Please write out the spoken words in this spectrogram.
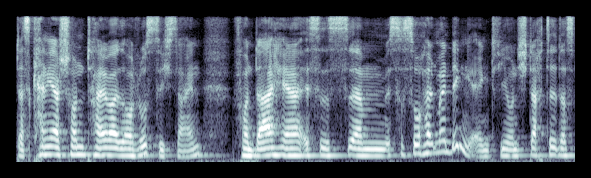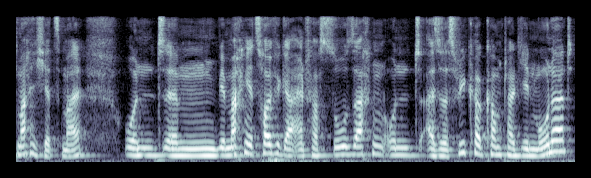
Das kann ja schon teilweise auch lustig sein. Von daher ist es, ähm, ist es so halt mein Ding irgendwie. Und ich dachte, das mache ich jetzt mal. Und ähm, wir machen jetzt häufiger einfach so Sachen und also das Recap kommt halt jeden Monat,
